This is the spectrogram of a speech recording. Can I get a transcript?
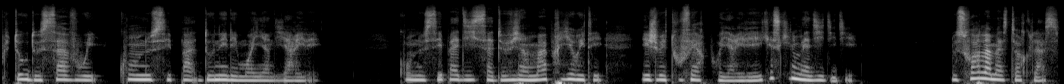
plutôt que de s'avouer qu'on ne sait pas donner les moyens d'y arriver, qu'on ne s'est pas dit ça devient ma priorité et je vais tout faire pour y arriver. Qu'est-ce qu'il m'a dit Didier? Le soir de la masterclass,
